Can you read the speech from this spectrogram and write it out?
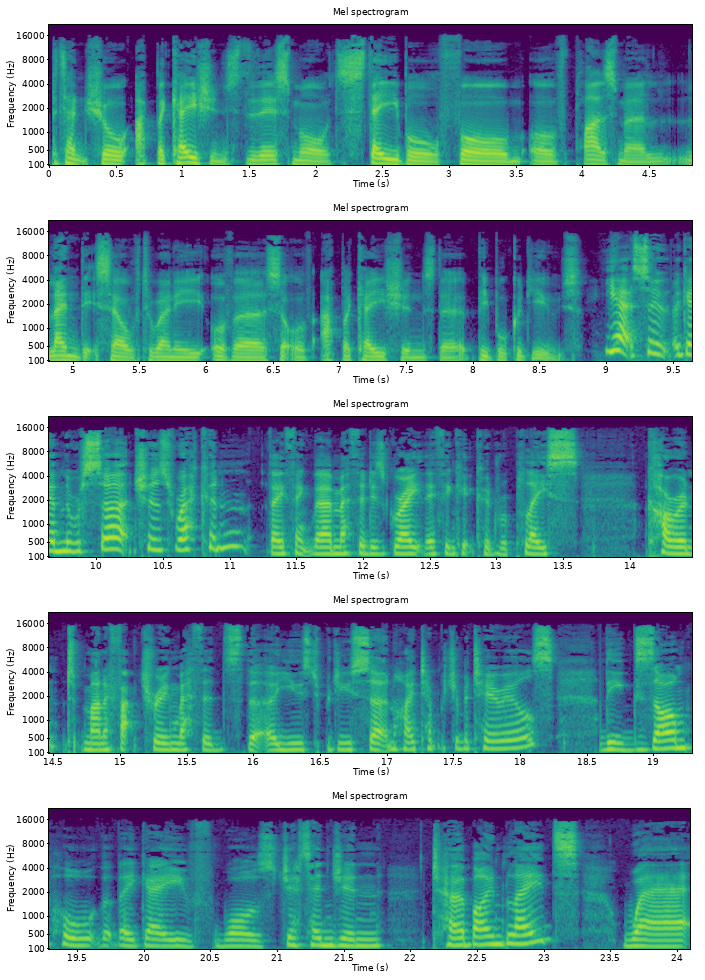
potential applications to this more stable form of plasma lend itself to any other sort of applications that people could use? Yeah, so again, the researchers reckon they think their method is great. They think it could replace current manufacturing methods that are used to produce certain high temperature materials. The example that they gave was jet engine turbine blades, where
